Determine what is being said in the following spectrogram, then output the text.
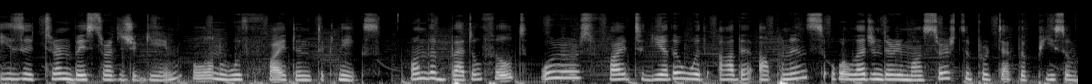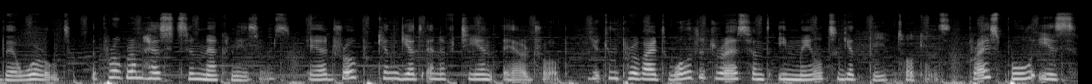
is a turn-based strategy game along with fighting techniques. On the battlefield, warriors fight together with other opponents or legendary monsters to protect the peace of their world. The program has two mechanisms. Airdrop can get NFT and airdrop. You can provide wallet address and email to get paid tokens. Prize pool is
